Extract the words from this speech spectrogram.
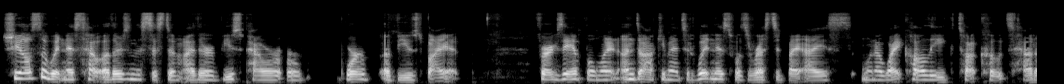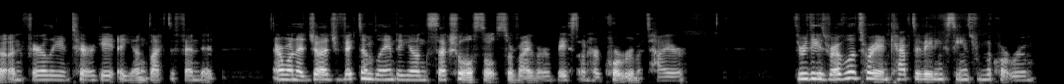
She also witnessed how others in the system either abused power or were abused by it. For example, when an undocumented witness was arrested by ICE, when a white colleague taught Coates how to unfairly interrogate a young black defendant, or when a judge victim blamed a young sexual assault survivor based on her courtroom attire. Through these revelatory and captivating scenes from the courtroom,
